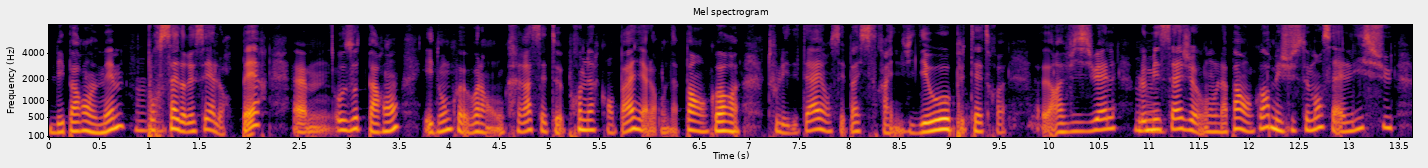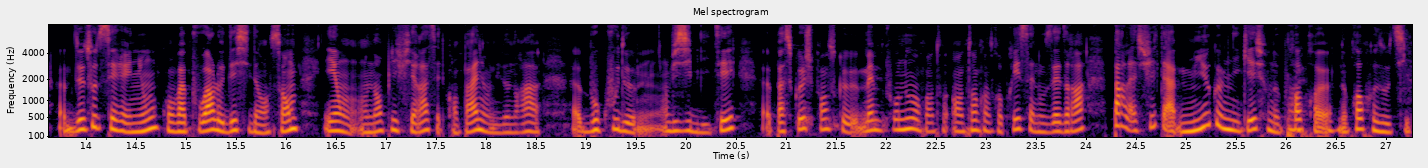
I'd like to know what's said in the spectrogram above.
les parents eux-mêmes pour mhm. s'adresser à leur père, euh, aux autres parents. Et donc voilà, on créera cette première campagne. Alors on n'a pas encore tous les détails, on ne sait pas si ce sera une vidéo, peut-être un visuel. Le mhm. message, on ne l'a pas encore, mais justement c'est à l'issue de toutes ces réunions qu'on va pouvoir le décider ensemble et on, on amplifiera cette campagne, on lui donnera beaucoup de visibilité parce que je pense que même pour nous en, en tant que entreprise, ça nous aidera par la suite à mieux communiquer sur nos propres, nos propres outils.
